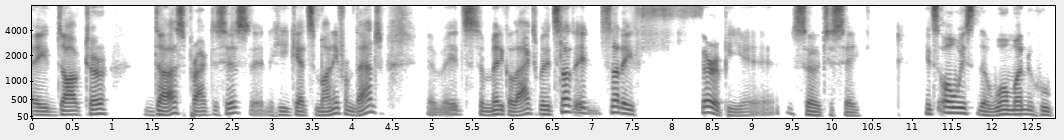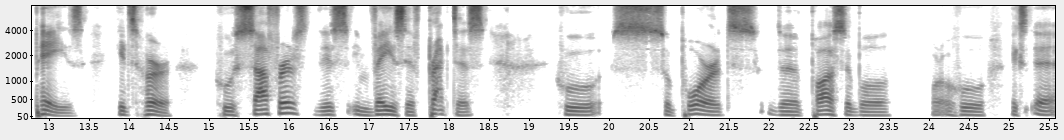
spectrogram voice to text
a doctor does practices and he gets money from that it's a medical act but it's not it's not a therapy uh, so to say it's always the woman who pays. It's her who suffers this invasive practice, who supports the possible or who uh,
